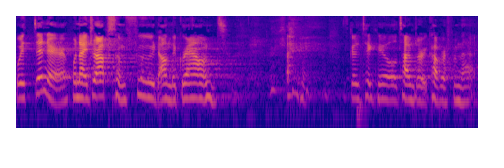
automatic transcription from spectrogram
with dinner when I dropped some food on the ground. it's going to take me a little time to recover from that.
